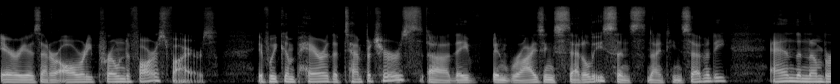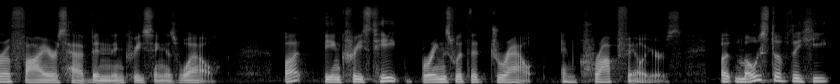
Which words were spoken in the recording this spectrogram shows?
areas that are already prone to forest fires. If we compare the temperatures, uh, they've been rising steadily since 1970, and the number of fires have been increasing as well. But the increased heat brings with it drought and crop failures. But most of the heat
